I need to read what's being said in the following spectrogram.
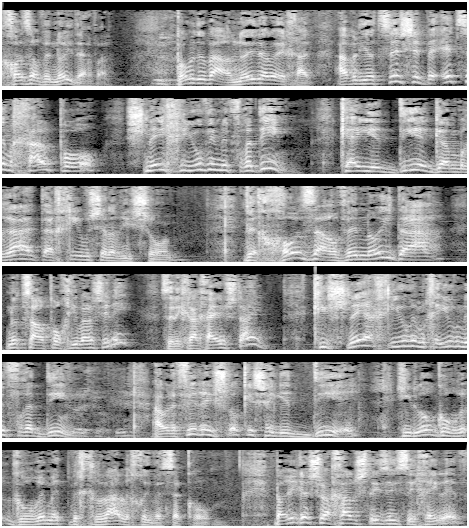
חוזר ונוידה אבל. פה מדובר, נוידה לא אחד. אבל יוצא שבעצם חל פה שני חיובים נפרדים. כי הידיעה גמרה את החיוב של הראשון, וחוזר ונוידה נוצר פה חיוב על השני. זה נקרא חייב שתיים. כי שני החיוב הם חיוב נפרדים. אבל לפי ריש לוקיש הידיעה היא לא גור, גורמת בכלל לחייב הסקום. ברגע שהוא אכל שתי זיסי חלב,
